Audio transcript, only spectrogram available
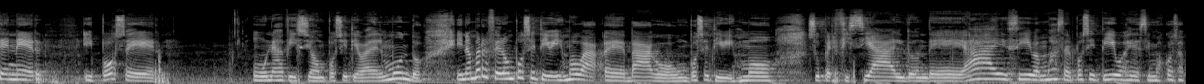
tener y poseer una visión positiva del mundo. Y no me refiero a un positivismo eh, vago, un positivismo superficial, donde, ay, sí, vamos a ser positivos y decimos cosas,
